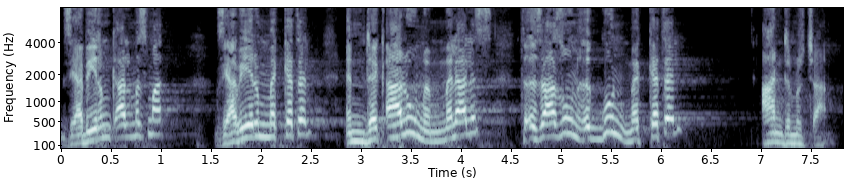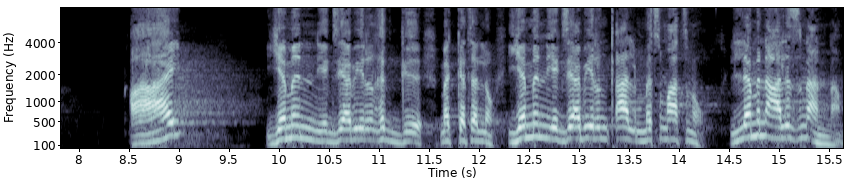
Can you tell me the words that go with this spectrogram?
እግዚአብሔርን ቃል መስማት እግዚአብሔርን መከተል እንደ ቃሉ መመላለስ ትእዛዙን ህጉን መከተል አንድ ምርጫ ነው። አይ የምን የእግዚአብሔርን ህግ መከተል ነው? የምን የእግዚአብሔርን ቃል መስማት ነው ለምን አልዝናናም?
